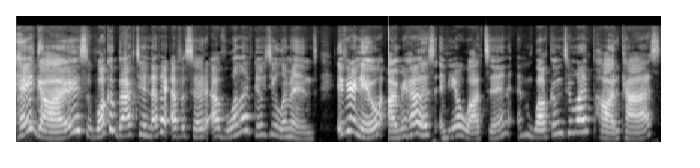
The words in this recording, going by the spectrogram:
Hey guys, welcome back to another episode of When Life Gives You Lemons. If you're new, I'm your host, India Watson, and welcome to my podcast.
